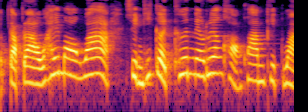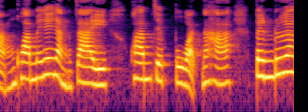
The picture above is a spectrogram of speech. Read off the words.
ชน์กับเราให้มองว่าสิ่งที่เกิดขึ้นในเรื่องของความผิดหวัง ความไม่ได้ดั่งใจ ความเจ็บปวดนะคะ เป็นเรื่อง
